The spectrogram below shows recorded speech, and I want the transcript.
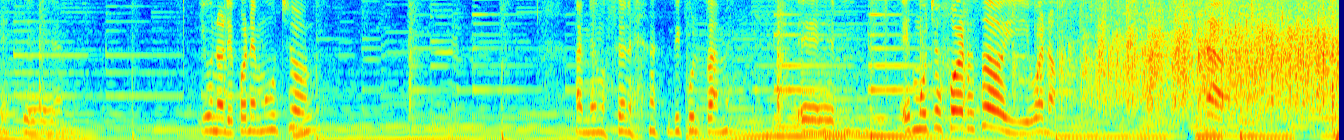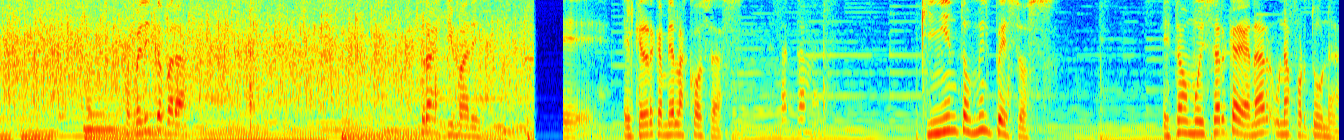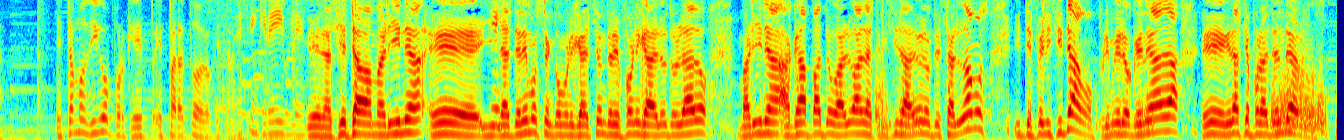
Este, y uno le pone mucho. Ay, me emocioné, discúlpame. Eh, es mucho esfuerzo y bueno. nada, Papelito para... Tranqui, Mari. Eh, el querer cambiar las cosas. exactamente. 500 mil pesos. Estamos muy cerca de ganar una fortuna. Estamos, digo, porque es, para todo lo que están haciendo. Es increíble. Bien, así estaba Marina eh, y la tenemos en comunicación telefónica del otro lado. Marina, acá Pato Galván, la actricita de oro, te saludamos y te felicitamos, primero que nada. Eh, gracias por atendernos.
